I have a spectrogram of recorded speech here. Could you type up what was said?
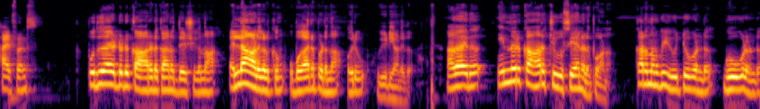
ഹായ് ഫ്രണ്ട്സ് പുതുതായിട്ടൊരു കാർ എടുക്കാൻ ഉദ്ദേശിക്കുന്ന എല്ലാ ആളുകൾക്കും ഉപകാരപ്പെടുന്ന ഒരു വീഡിയോ ആണിത് അതായത് ഇന്നൊരു കാർ ചൂസ് ചെയ്യാൻ എളുപ്പമാണ്. കാരണം നമുക്ക് യൂട്യൂബ് ഉണ്ട് ഗൂഗിൾ ഉണ്ട്.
